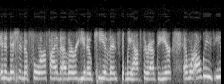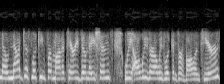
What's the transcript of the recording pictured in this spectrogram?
in addition to four or five other, you know, key events that we have throughout the year. And we're always, you know, not just looking for monetary donations. We always are always looking for volunteers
